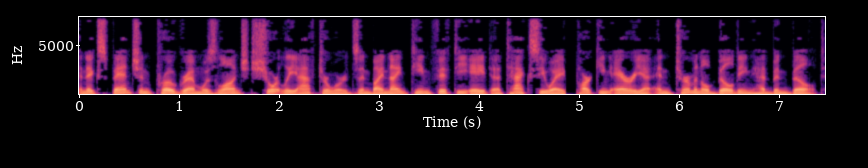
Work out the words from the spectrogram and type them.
an expansion program was launched shortly afterwards and by 1958 a taxiway, parking area and terminal building had been built.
